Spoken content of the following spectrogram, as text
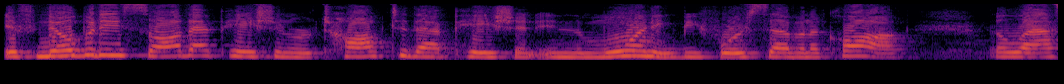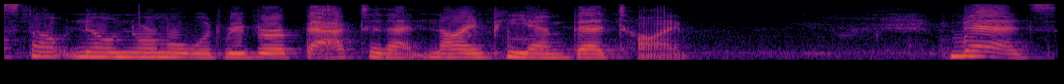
If nobody saw that patient or talked to that patient in the morning before 7 o'clock, the last known normal would revert back to that 9 p.m. bedtime. Meds.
